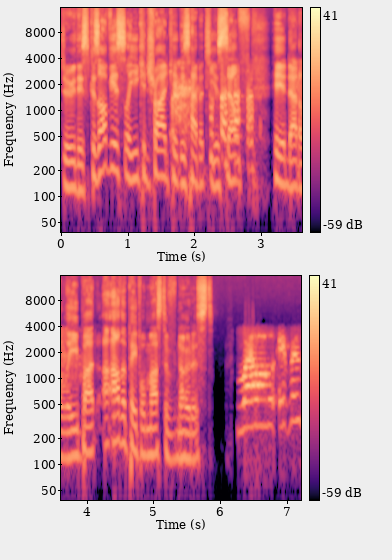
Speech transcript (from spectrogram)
do this? Because obviously you can try and keep this habit to yourself here, Natalie, but other people must have noticed. Well, it was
